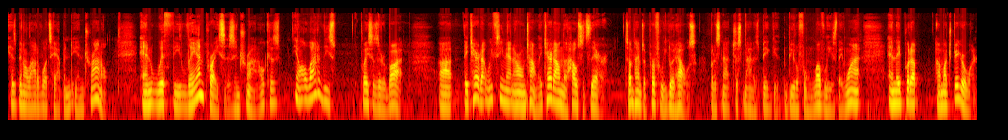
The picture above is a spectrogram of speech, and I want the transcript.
has been a lot of what's happened in Toronto. And with the land prices in Toronto, because you know a lot of these places that are bought, uh, they tear down. We've seen that in our own town. They tear down the house that's there. Sometimes a perfectly good house, but it's not just not as big and beautiful and lovely as they want, and they put up a much bigger one.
